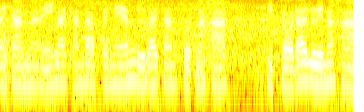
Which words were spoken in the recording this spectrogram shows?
รายการไหนรายการดาวไฟแนนซ์หรือรายการสดนะคะ ติดต่อได้เลยนะคะ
